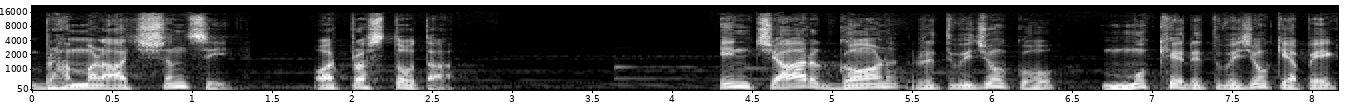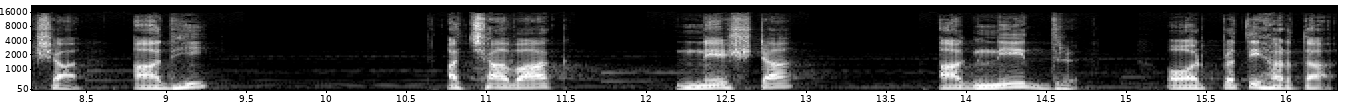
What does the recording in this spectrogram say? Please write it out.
ब्राह्मण आशंसी और प्रस्तोता। इन चार गौण ऋत्विजों को मुख्य ऋत्विजों की अपेक्षा आधी अच्छावाक नेष्टा आग्निद्र और प्रतिहर्ता,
